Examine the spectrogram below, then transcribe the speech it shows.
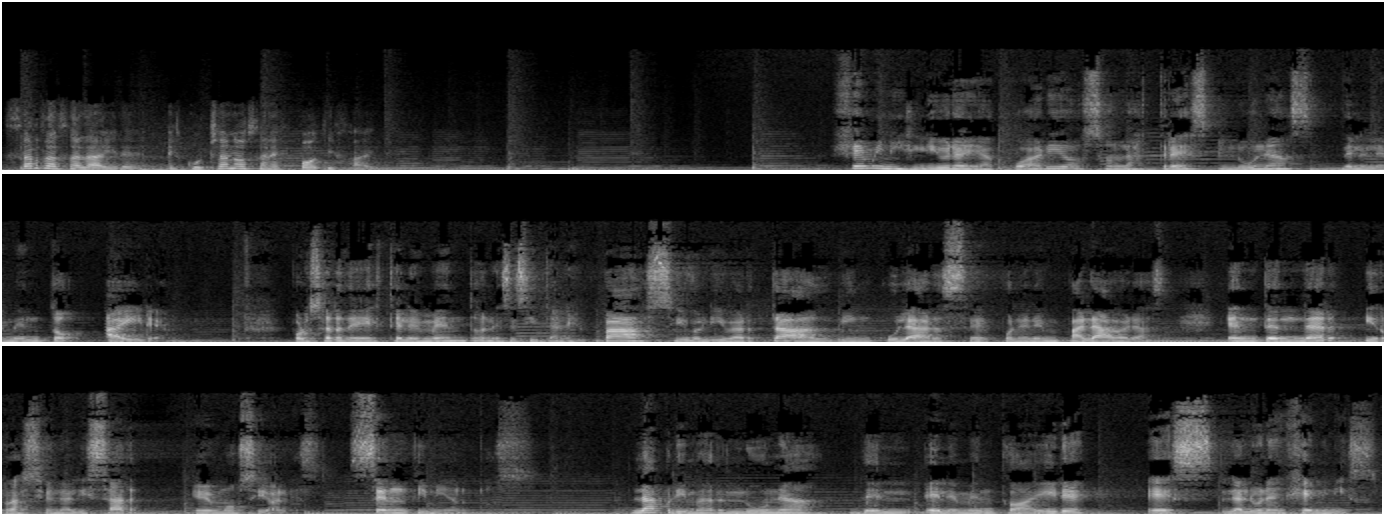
Cerdas al aire, escuchanos en Spotify. Géminis, Libra y Acuario son las tres lunas del elemento aire. Por ser de este elemento necesitan espacio, libertad, vincularse, poner en palabras, entender y racionalizar emociones, sentimientos. La primer luna del elemento aire es la luna en Géminis,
